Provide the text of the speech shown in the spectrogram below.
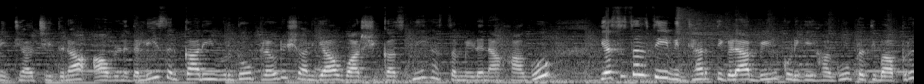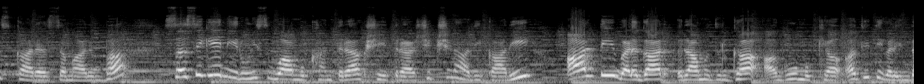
ವಿದ್ಯಾಚೇತನ ಆವರಣದಲ್ಲಿ ಸರ್ಕಾರಿ ಉರ್ದು ಪ್ರೌಢಶಾಲೆಯ ವಾರ್ಷಿಕ ಸ್ನೇಹ ಸಮ್ಮೇಳನ ಹಾಗೂ ಎಸ್ಎಸ್ಎಲ್ಸಿ ವಿದ್ಯಾರ್ಥಿಗಳ ಬೀಳ್ಕೊಡುಗೆ ಹಾಗೂ ಪ್ರತಿಭಾ ಪುರಸ್ಕಾರ ಸಮಾರಂಭ, ಸಸಿಗೆ ನೀರುಣಿಸುವ ಮುಖಾಂತರ ಕ್ಷೇತ್ರ ಶಿಕ್ಷಣಾಧಿಕಾರಿ ಆರ್ಟಿ ಬಳಗಾರ್ ರಾಮದುರ್ಗ ಹಾಗೂ ಮುಖ್ಯ ಅತಿಥಿಗಳಿಂದ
